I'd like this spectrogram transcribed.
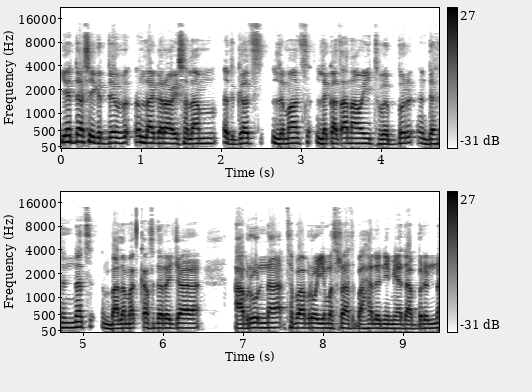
የህዳሴ ግድብ ለሀገራዊ ሰላም፣ እድገት፣ ልማት፣ ለቀጠናዊ ትብብር፣ ደህንነት በዓለም አቀፍ ደረጃ አብሮና ተባብሮ የመስራት ባህልን የሚያዳብርና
